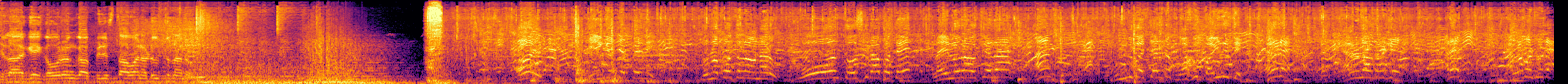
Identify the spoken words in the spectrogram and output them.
ఇలాగే గౌరవంగా పిలుస్తావా అని అడుగుతున్నాను. ఓ అని తోసుకురాపోతే లైన్లో రావచ్చు కదా ఆ? ముందుకు వచ్చారంటే మొహం ఎలాడే అరే వెళ్ళమంటుండే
